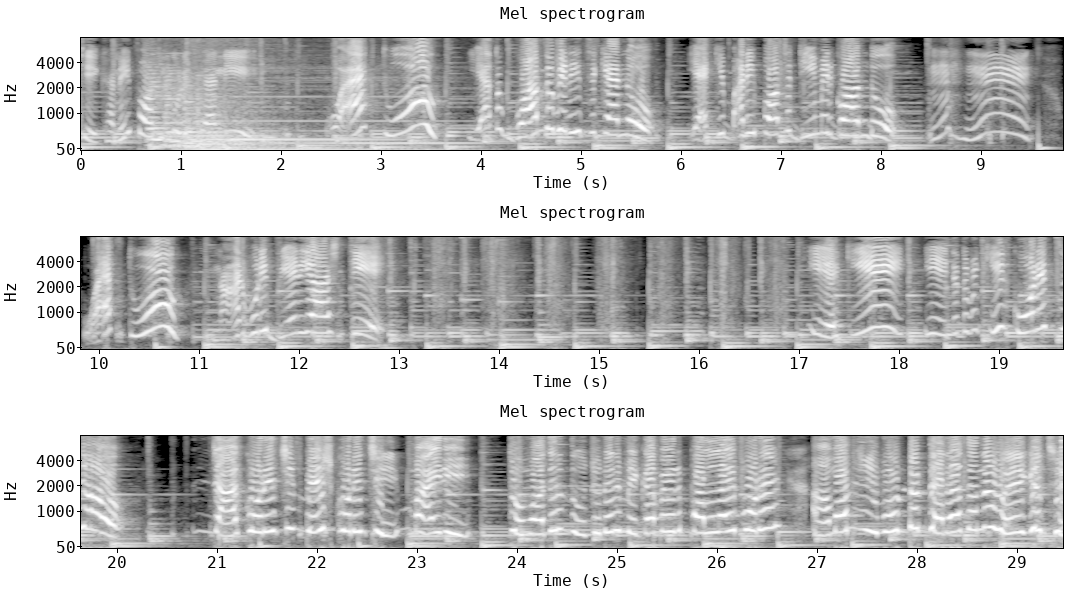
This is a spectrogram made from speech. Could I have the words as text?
সেখানেই পটি করে ফেলে। ওয়াক তু এত গন্ধ বেরিয়েছে কেন? একেবারে পচা ডিমের গন্ধ। হুম। ওয়াক তু নাড়বুড়ি বেরিয়ে আসছে। এ কি? এটা তুমি কি করেছ? যা করেছি বেশ করেছি মাইরি। তোমাদের দুজনের মেকআপের পাল্লায় পড়ে আমার জীবনটা তেরা তেনা হয়ে গেছে।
